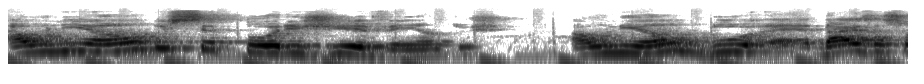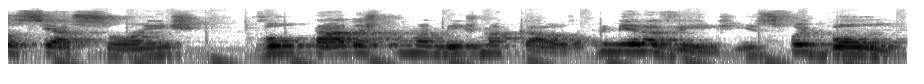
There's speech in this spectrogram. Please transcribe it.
a união dos setores de eventos, a união do, é, das associações voltadas para uma mesma causa. Primeira vez. Isso foi bom,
